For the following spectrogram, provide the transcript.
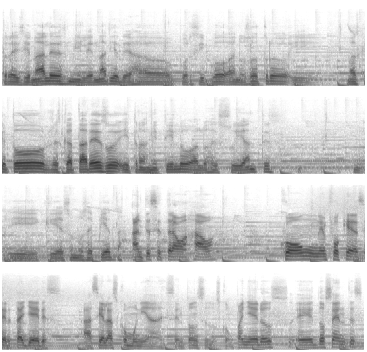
tradicionales, milenarias dejado por sí a nosotros y más que todo rescatar eso y transmitirlo a los estudiantes y que eso no se pierda. Antes se trabajaba con un enfoque de hacer talleres hacia las comunidades, entonces los compañeros eh, docentes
